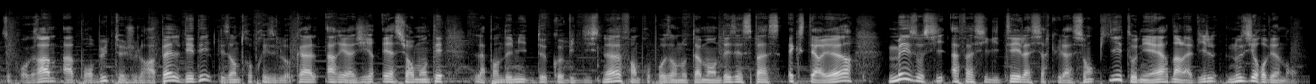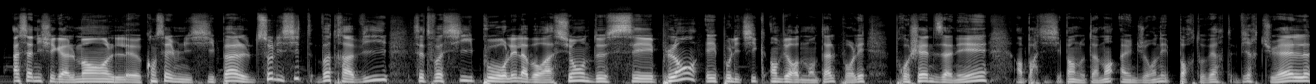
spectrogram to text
ce programme a pour but, je le rappelle, d'aider les entreprises locales à réagir et à surmonter la pandémie de Covid-19 en proposant notamment des espaces extérieurs, mais aussi à faciliter la circulation piétonnière dans la ville. Nous y reviendrons. À Saniche également, le conseil municipal sollicite votre avis, cette fois-ci pour l'élaboration de ses plans et politiques environnementales pour les prochaines années, en participant notamment à une journée porte ouverte virtuelle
